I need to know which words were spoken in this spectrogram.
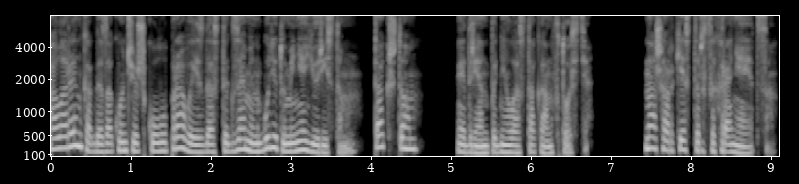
А Лорен, когда закончит школу права и сдаст экзамен, будет у меня юристом. Так что...» Эдриан подняла стакан в тосте. Наш оркестр сохраняется.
